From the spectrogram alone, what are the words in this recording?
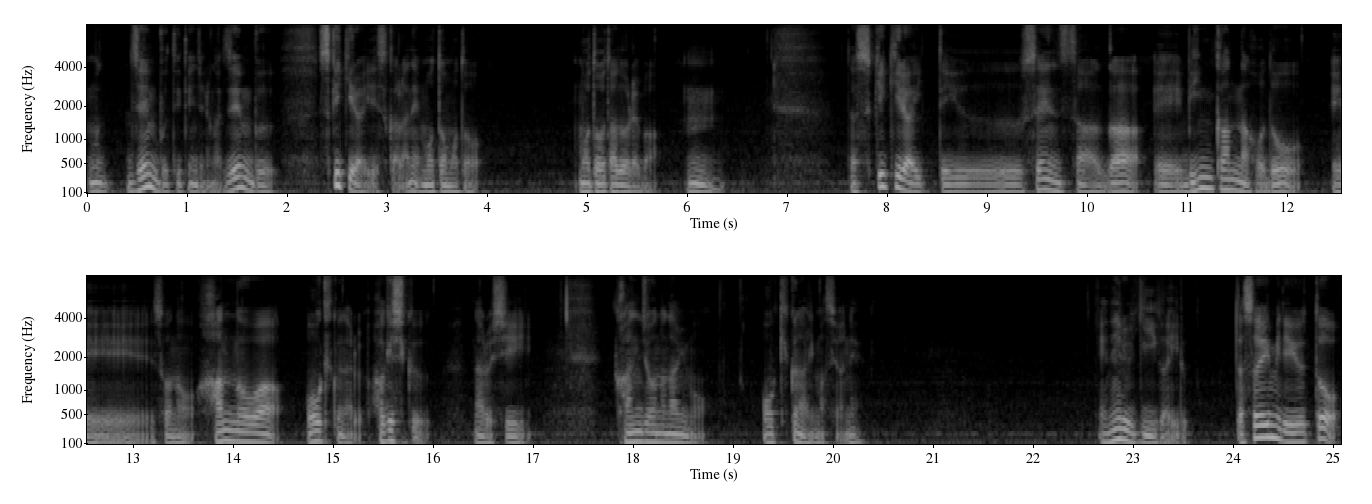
もう全部って言っていいんじゃないか。全部好き嫌いですからねもともと元をたどれば。うん。好き嫌いっていうセンサーが、えー敏感なほど、えーその反応は大きくなる。激しくなるし感情の波も大きくなりますよね。エネルギーがいる。だそういう意味で言うと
